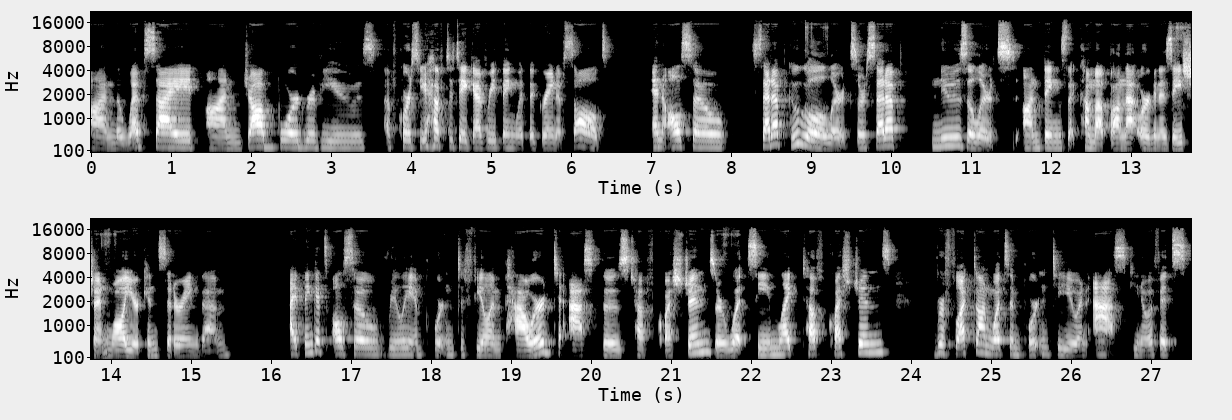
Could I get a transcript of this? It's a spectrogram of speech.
on the website, on job board reviews. Of course, you have to take everything with a grain of salt. And also set up Google alerts or set up news alerts on things that come up on that organization while you're considering them. I think it's also really important to feel empowered to ask those tough questions or what seem like tough questions. Reflect on what's important to you and ask, you know, if it's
